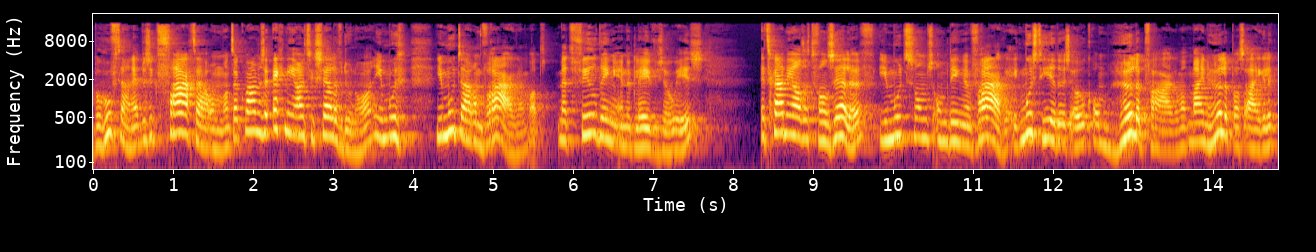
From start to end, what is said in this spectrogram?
behoefte aan heb. Dus ik vraag daarom. Want daar kwamen ze echt niet uit zichzelf doen hoor. Je moet, je moet daarom vragen. Wat met veel dingen in het leven zo is. Het gaat niet altijd vanzelf. Je moet soms om dingen vragen. Ik moest hier dus ook om hulp vragen. Want mijn hulp was eigenlijk:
